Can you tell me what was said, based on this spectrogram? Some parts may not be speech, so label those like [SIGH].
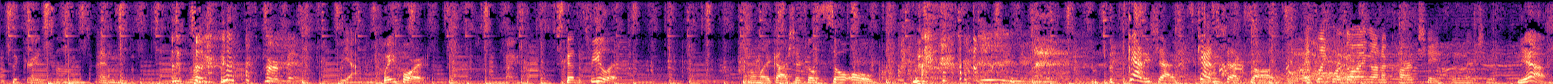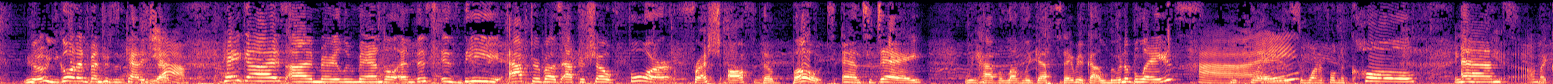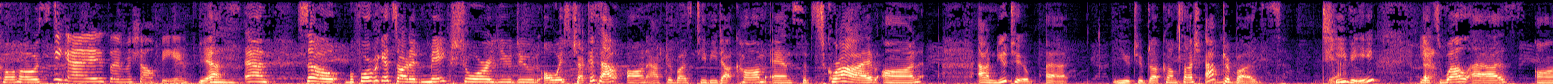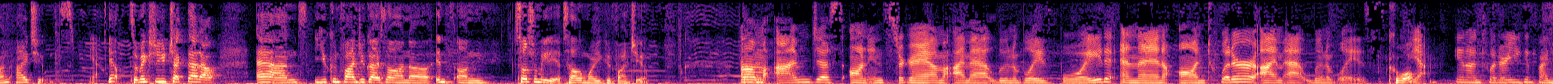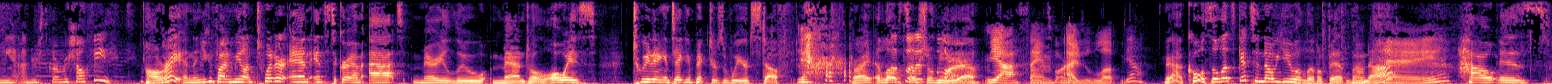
It's a great song. [LAUGHS] Perfect. Yeah. Wait for it. Okay. You got to feel it. Oh my gosh, I feel so old. it's Caddyshack. It's Caddyshack song. It's like we're going on a car chase and they're chasing. Yeah. You know, you go on adventures in Caddyshack. Yeah. Hey guys, I'm Mary Lou Mandel, and this is the AfterBuzz After Show for Fresh Off the Boat. And today, we have a lovely guest today. We've got Luna Blaise. Hi. Who plays the wonderful Nicole. And you. my co-host, Hey guys, I'm Michelle Fee. Yes. And so before we get started, make sure you do always check us out on AfterBuzzTV.com and subscribe on on YouTube at YouTube.com slash AfterBuzz TV, Yes. as well as on iTunes. Yeah. Yep. So make sure you check that out. And you can find you guys on uh, in, on social media. Tell them where you can find you. Um, I'm just on Instagram. I'm at Luna Blaise Boyd, and then on Twitter, I'm at Luna Blaise. Cool. Yeah. And on Twitter, you can find me at underscore Michelle Fee. All right, and then you can find me on Twitter and Instagram at Mary Lou Mandel. Always tweeting and taking pictures of weird stuff. Yeah. [LAUGHS] right? I love That's social it's for. media. Yeah, same. I love. Yeah. Yeah, cool. So let's get to know you a little bit, Luna. Okay. How is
